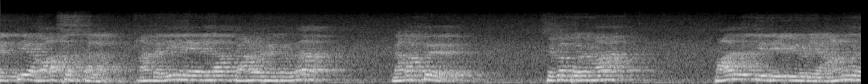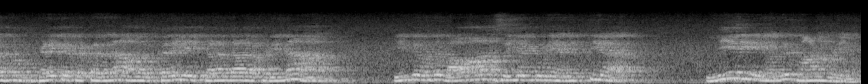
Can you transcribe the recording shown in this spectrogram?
நித்திய வாசஸ்தலம். அந்த லீலையெல்லாம் காண வேண்டும்னா நமக்கு சிவபெருமான் பார்வதி தேவியுடைய அனுகிரகம் கிடைக்கப்பட்டதுன்னா அவர் திரையை திறந்தார் அப்படின்னா இங்கு வந்து பகவான் செய்யக்கூடிய நித்திய லீலையை வந்து காண முடியும்.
